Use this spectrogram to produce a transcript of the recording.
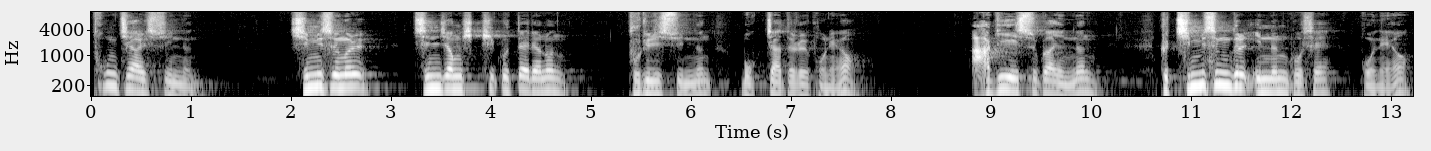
통제할 수 있는 짐승을 진정시키고 때려는 부릴 수 있는 목자들을 보내요. 아기 예수가 있는 그 짐승들 있는 곳에 보내요.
